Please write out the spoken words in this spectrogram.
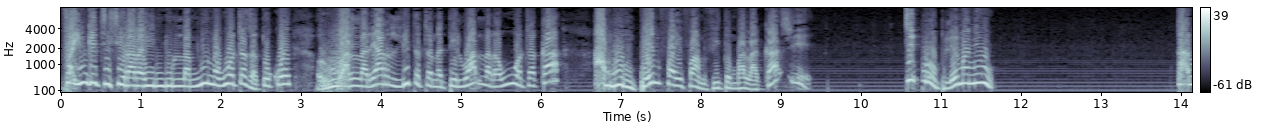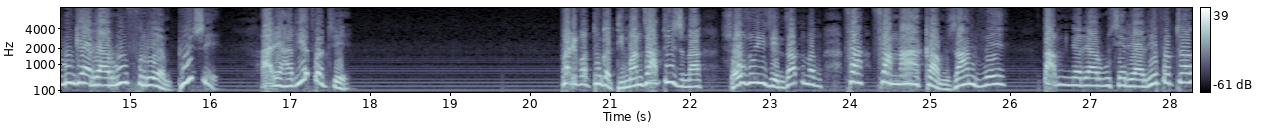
Fa io nge tsisy irarahian'ny olona amin'io na ohatra aza ataoko hoe roa alina ariary ny litatra na telo alina raha ohatra ka ambony be ny fahefa-mividin'ny Malagasy e! Tsy problème an'io. Taloha nge ariary roa ny frais am bus e, ariary efatra e. Fa rehefa tonga dimanjato izy na zao zao izy eninjato na fa fanahaka am'zany ve tamin'ny ariary roa sy ariary efatra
